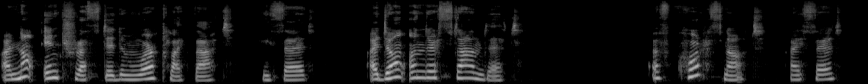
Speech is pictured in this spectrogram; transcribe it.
I'm not interested in work like that, he said. I don't understand it. Of course not, I said.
